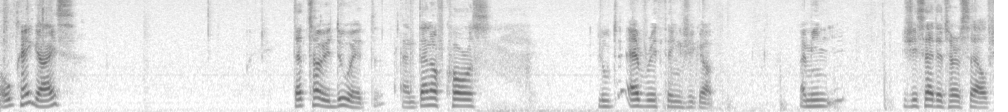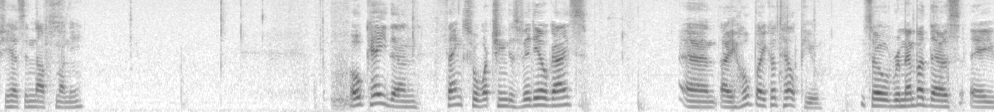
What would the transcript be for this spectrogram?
Okay, guys. That's how you do it. And then, of course, loot everything she got. I mean, she said it herself. She has enough money. Okay, then. Thanks for watching this video, guys. And I hope I could help you. So remember, there's a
